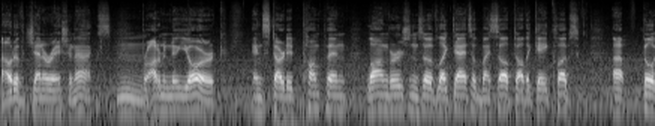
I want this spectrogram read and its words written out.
out of Generation X, Mm. brought him to New York, and started pumping long versions of like Dance with Myself to all the gay clubs. Uh, Bill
